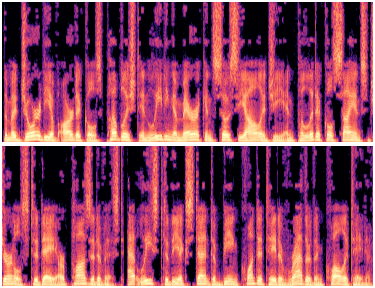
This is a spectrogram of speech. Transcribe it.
The majority of articles published in leading American sociology and political science journals today are positivist, at least to the extent of being quantitative rather than qualitative.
